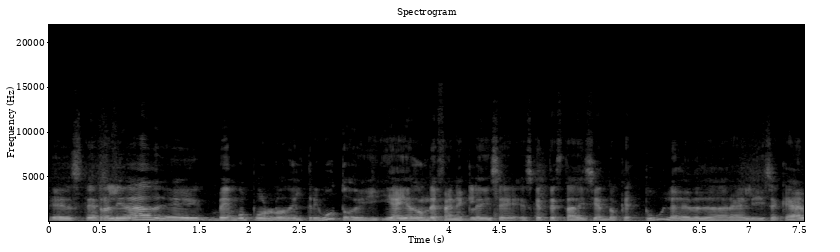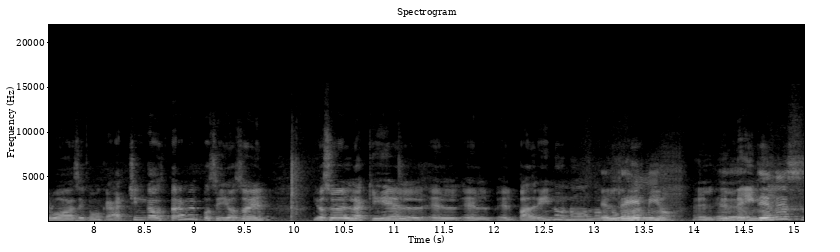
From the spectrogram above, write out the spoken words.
Este, en realidad eh, vengo por lo del tributo y, y ahí es donde Fennec le dice, es que te está diciendo que tú le debes de dar a él y dice que algo así como que, ah, chingado, espérame, pues si yo soy, yo soy el aquí el, el, el, el padrino, no, no el tú, daimio. El, el Eh, daimio. ¿Tienes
